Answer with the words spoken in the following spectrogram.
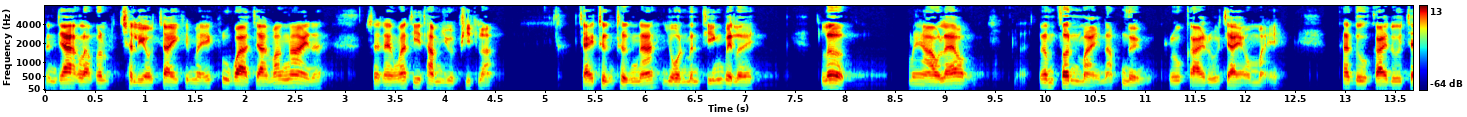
มันยากเราก็เฉลียวใจขึ้นมาไอ้ครูบาอาจารย์ว่าง่ายนะ แสดงว่าที่ทำอยู่ผิดละ ใจถึงๆนะ โยนมันทิ้งไปเลย เลิกไม่เอาแล้ว เริ่มต้นใหม่นับหนึ่งรู้กายรู้ใจเอาใหม่ ถ้าดูกายดูใจ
